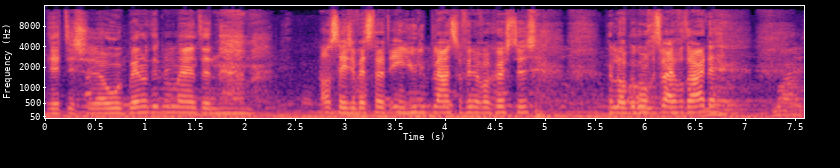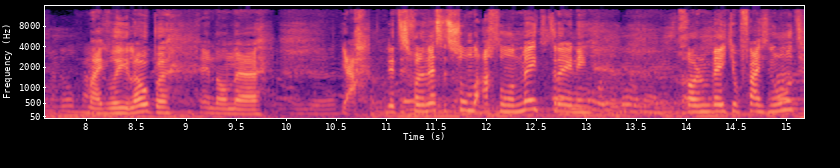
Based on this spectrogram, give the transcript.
Dit is uh, hoe ik ben op dit moment. En, uh, als deze wedstrijd in juli plaats zou vinden van augustus, dan loop ik ongetwijfeld harder. Maar ik wil hier lopen en dan... Uh, ja, dit is gewoon een wedstrijd zonder 800 meter training. Gewoon een beetje op 1500.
